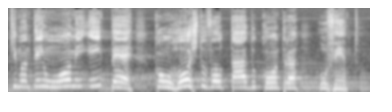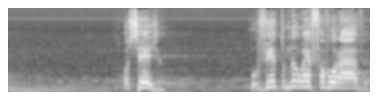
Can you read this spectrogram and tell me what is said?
que mantém um homem em pé, com o rosto voltado contra o vento. Ou seja, o vento não é favorável,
